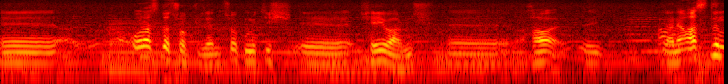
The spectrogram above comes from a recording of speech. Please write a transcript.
E, orası da çok güzel, çok müthiş e, şeyi varmış. E, ha, e, yani astım,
